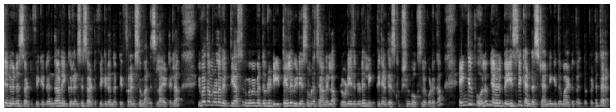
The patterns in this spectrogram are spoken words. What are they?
ജെനുവിനസ് സർട്ടിഫിക്കറ്റ് എന്താണ് ഇക്വലൻസി സർട്ടിഫിക്കറ്റ് എന്ന ഡിഫറൻസ് മനസ്സിലായിട്ടില്ല. ഇവ തമ്മിലുള്ള വ്യത്യാസം ബന്ധപ്പെട്ട ഡീറ്റെയിൽ വീഡിയോസ് നമ്മുടെ ചാനലിൽ അപ്ലോഡ് ചെയ്തിട്ടുണ്ട്. ലിങ്ക് ഞാൻ ഡിസ്ക്രിപ്ഷൻ ബോക്സിൽ കൊടുക്കാം. എങ്കിൽ പോലും ഞാനൊരു ബേസിക് അണ്ടർസ്റ്റാൻഡിങ് ഇതുമായിട്ട് ബന്ധപ്പെട്ട് തരാം.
